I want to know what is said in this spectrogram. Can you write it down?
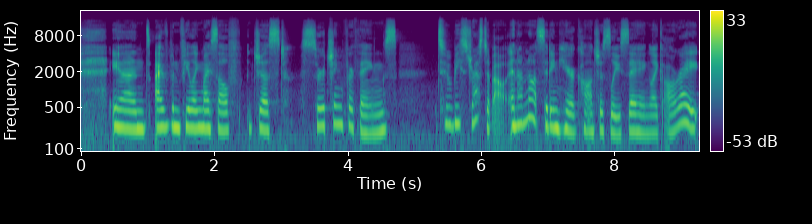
and I've been feeling myself just searching for things to be stressed about. And I'm not sitting here consciously saying, like, all right,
